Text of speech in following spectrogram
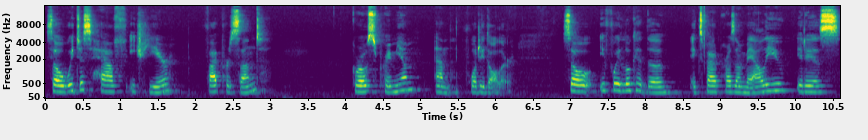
So we just have each year 5% gross premium and $40. So if we look at the expected present value, it is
